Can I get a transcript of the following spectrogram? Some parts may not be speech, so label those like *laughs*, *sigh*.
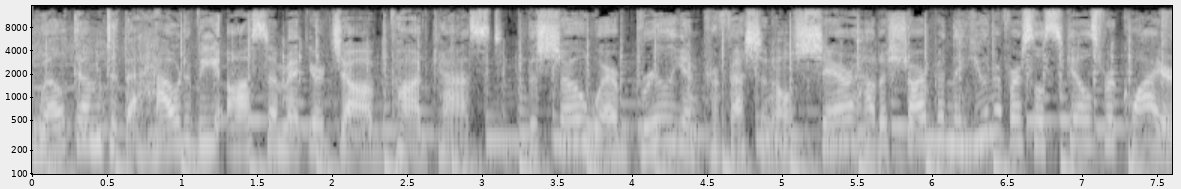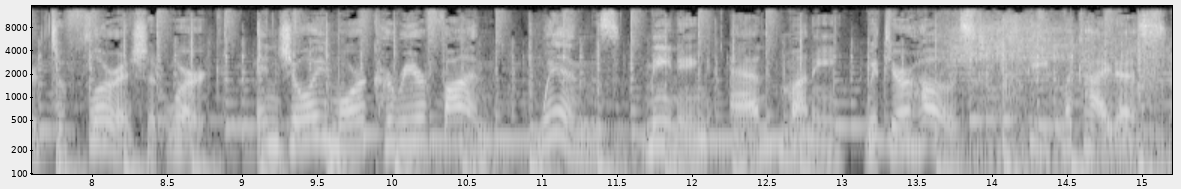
Welcome to the How to Be Awesome at Your Job podcast, the show where brilliant professionals share how to sharpen the universal skills required to flourish at work. Enjoy more career fun, wins, meaning, and money with your host, Pete Mockaitis.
